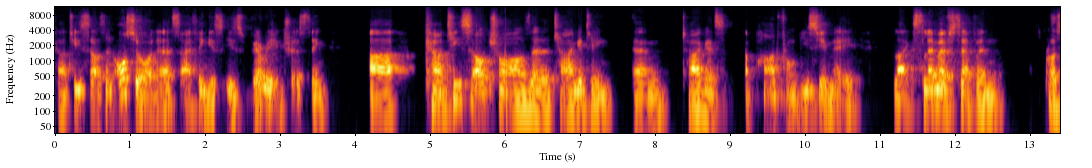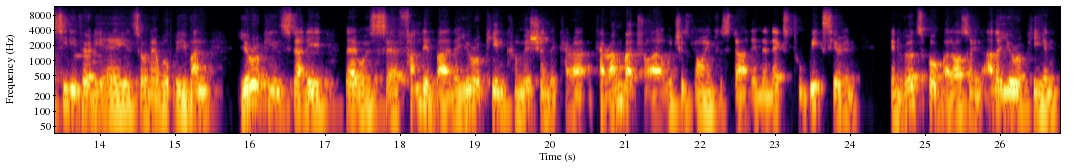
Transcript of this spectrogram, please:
CAR T cells. And also, that's I think is, is very interesting, uh, CAR T cell trials that are targeting um, targets apart from BCMA, like SLAMF7 or CD38. So there will be one European study that was uh, funded by the European Commission, the Caramba trial, which is going to start in the next two weeks here in, in Würzburg, but also in other European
